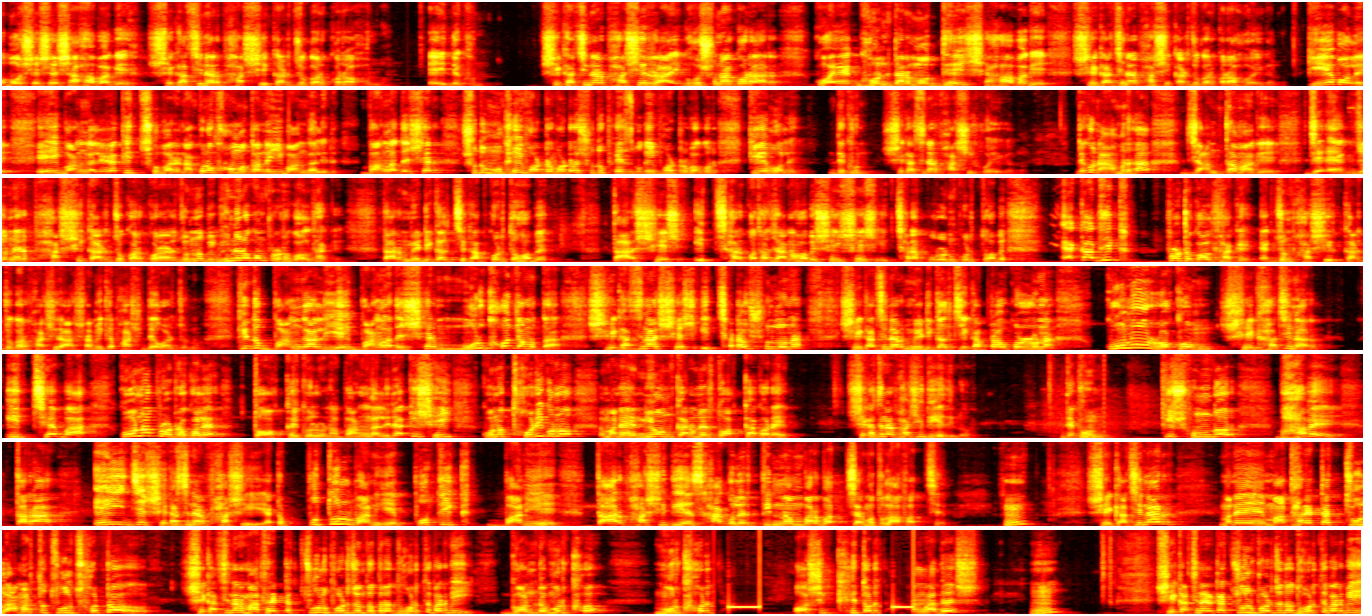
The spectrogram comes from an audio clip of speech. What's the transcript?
অবশেষে শাহাবাগে শেখ হাসিনার ফাঁসি কার্যকর করা হলো। এই দেখুন, শেখ হাসিনার ফাঁসির রায় ঘোষণা করার কয়েক ঘণ্টার মধ্যেই শাহাবাগে শেখ হাসিনার ফাঁসি কার্যকর করা হয়ে গেল। কে বলে, এই বাঙালিরা কিচ্ছু পারে না, কোনো ক্ষমতা নেই বাঙালির। বাংলাদেশের শুধু মুখেই ফটো ফটো শুধু ফেসবুকেই ফটো ফকর কে বলে, দেখুন, শেখ হাসিনার ফাঁসি হয়ে গেল। দেখুন, আমরা জানতাম আগে যে একজনের ফাঁসি কার্যকর করার জন্য বিভিন্ন রকম প্রোটোকল থাকে। তার মেডিকেল চেক করতে হবে, তার শেষ ইচ্ছার কথা জানা হবে, সেই শেষ ইচ্ছাটা পূরণ করতে হবে। একাধিক প্রোটোকল থাকে একজন ফাঁসির কার্যকর, ফাঁসির আসামিকে ফাঁসি দেওয়ার জন্য। কিন্তু বাঙালি এই বাংলাদেশের মূর্খ জনতা শেখ হাসিনার শেষ ইচ্ছাটাও শুনলো না, শেখ হাসিনার মেডিকেল চেক আপটাও করল না, কোনো রকম শেখ হাসিনার ইচ্ছে বা কোনো প্রোটোকলের তোয়াক্কাই করল না। বাঙালিরা কি সেই কোনো থরি কোনো মানে নিয়ম কানুনের তোয়াক্কা করে? শেখ হাসিনার ফাঁসি দিয়ে দিল। দেখুন, কি সুন্দরভাবে তারা এই যে শেখ হাসিনার ফাঁসি, একটা পুতুল বানিয়ে, প্রতীক বানিয়ে তার ফাঁসি দিয়ে ছাগলের তিন নম্বর বাচ্চার মতো লাফাচ্ছে। হুম? শেখ হাসিনার মানে মাথার একটা চুল, আমার তো চুল ছোট, শেখ হাসিনার মাথার একটা চুল পর্যন্ত তোরা ধরতে পারবি? গণ্ডমূর্খ, মূর্খর অশিক্ষিতর বাংলাদেশ, হুম? শেখ হাসিনার একটা চুল পর্যন্ত ধরতে পারবি?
